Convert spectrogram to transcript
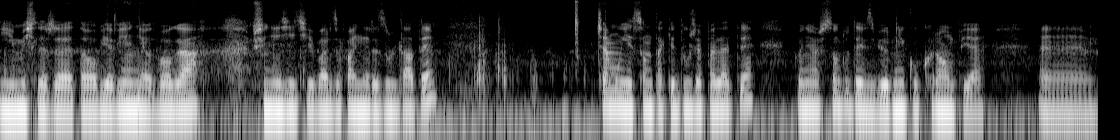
i myślę, że to objawienie od Boga przyniesie Ci bardzo fajne rezultaty. Czemu je- są takie duże pelety? Ponieważ są tutaj w zbiorniku krąpie em,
